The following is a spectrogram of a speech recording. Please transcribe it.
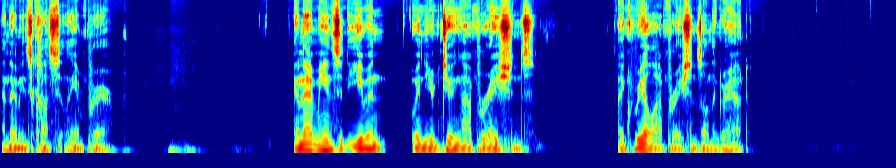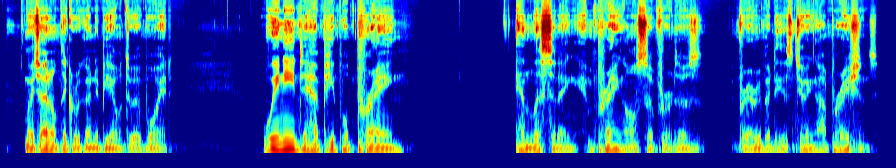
And that means constantly in prayer. And that means that even when you're doing operations, like real operations on the ground, which I don't think we're going to be able to avoid, we need to have people praying and listening and praying also for those for everybody that's doing operations.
